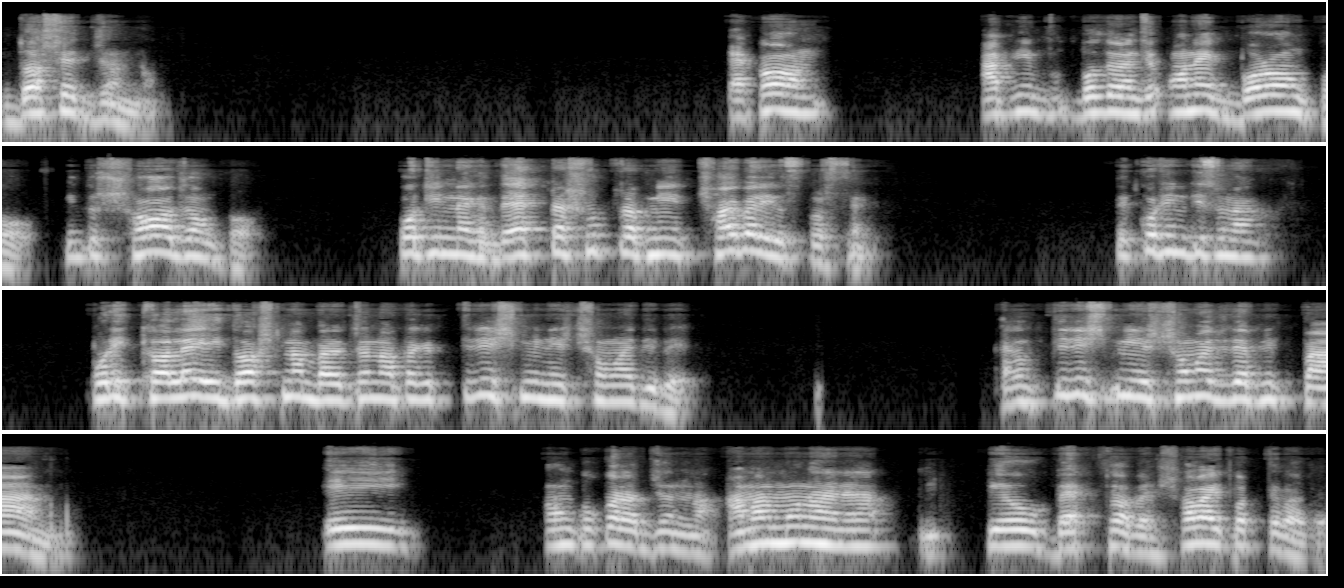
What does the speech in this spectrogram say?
দশের জন্য। এখন আপনি বলতে পারেন যে অনেক বড় অঙ্ক, কিন্তু সহজ অঙ্ক। কঠিন না, কিন্তু একটা সূত্র আপনি ছয়বার ইউজ করছেন। কঠিন কিছু না। পরীক্ষা হলে এই দশ নাম্বারের জন্য আপনাকে ত্রিশ মিনিট সময় দিবে। এখন ত্রিশ মিনিট সময় যদি আপনি পান এই অঙ্ক করার জন্য, আমার মনে হয় না কেউ ব্যর্থ হবেন সবাই করতে পারবে।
